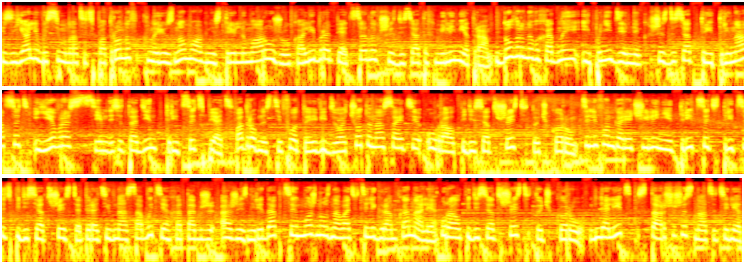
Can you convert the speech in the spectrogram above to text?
изъяли 18 патронов к нарезному огнестрельному оружию калибра 5,6 мм. Доллар на выходные и понедельник 63.13, евро 71.35. Подробности фото и видео отчета на сайте урал56.ру. Телефон горячей линии 30 30 56. Оперативно о событиях, а также о жизни редакции можно узнавать в телеграм-канале урал56.ру для лиц старше 16 лет.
